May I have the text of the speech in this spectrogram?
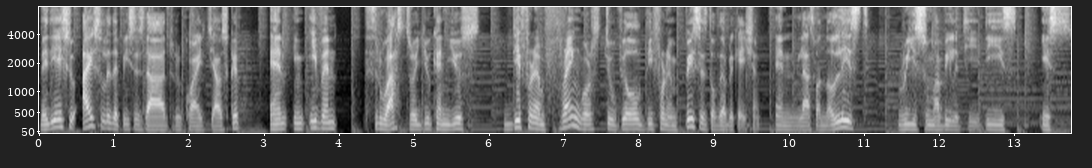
The idea is to isolate the pieces that require JavaScript, and even through Astro, you can use different frameworks to build different pieces of the application. And last but not least, resumability. This is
